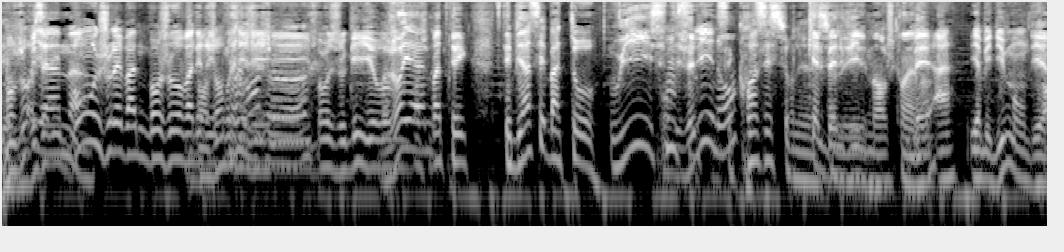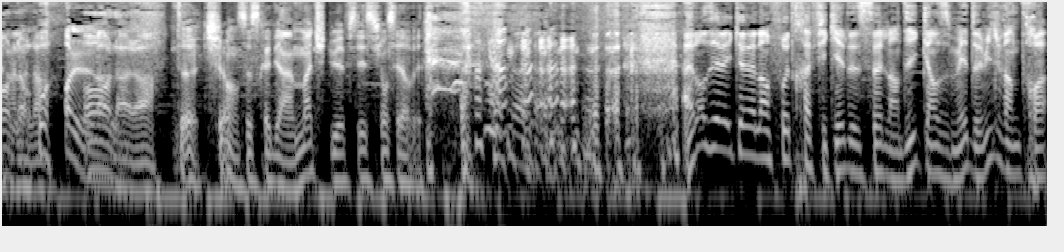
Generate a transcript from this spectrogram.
Bonjour Yann. Bonjour Evan, bonjour Valérie. Bonjour Valérie. Bonjour, Bonjour Guillaume. Bonjour Yann. Patrick. C'était bien ces bateaux. Oui, c'était joli, C'est non croisé sur le. Quelle sur belle ville, Mange, quand même. Mais hein. hein, il y avait du monde hier. Oh là là. Oh là Oh là là. Tiens, ce serait bien un match du FC si on servait. Allons-y avec euh, l'info trafiquée de ce lundi 15 mai 2023.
